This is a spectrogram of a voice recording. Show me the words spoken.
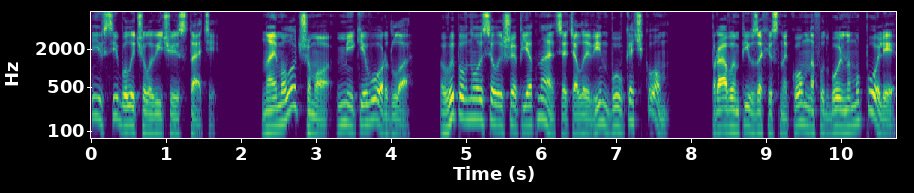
і всі були чоловічої статі. Наймолодшому Мікі Вордло виповнилося лише 15, але він був качком, правим півзахисником на футбольному полі,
